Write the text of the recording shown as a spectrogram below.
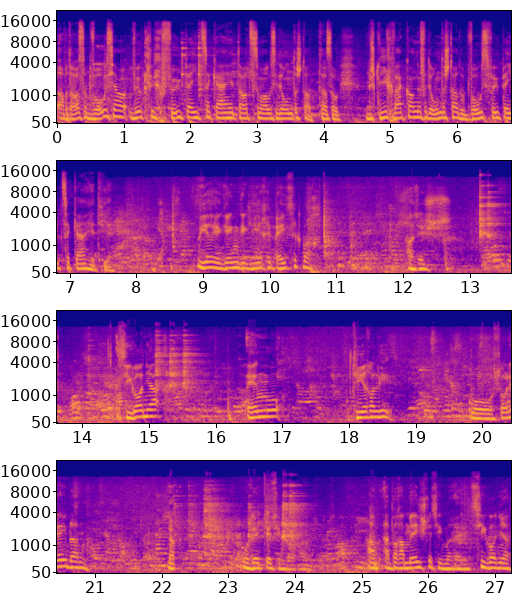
Aber das, obwohl es ja wirklich viele Beizen gegeben hat, damals in der Unterstadt. Also, du bist gleich weggegangen von der Unterstadt, obwohl es viele Beizen gegeben hat hier. Wir haben gegen die gleiche Beizen gemacht. Das ist Sigonia, Engo, Tierli und Soleil Blanc. Ja. Und dort sind wir. Aber am meisten sind wir Zigeuner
